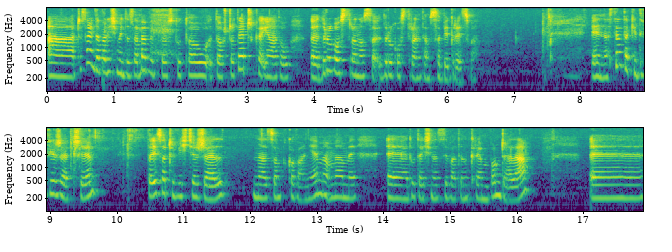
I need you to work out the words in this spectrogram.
A czasami dawaliśmy do zabawy po prostu tą, tą szczoteczkę i ona tą e, drugą, stroną, drugą stronę tam sobie gryzła. E, Następne takie dwie rzeczy to jest oczywiście żel na ząbkowanie. Ma- Mamy, e, tutaj się nazywa ten krem Bongela. E,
